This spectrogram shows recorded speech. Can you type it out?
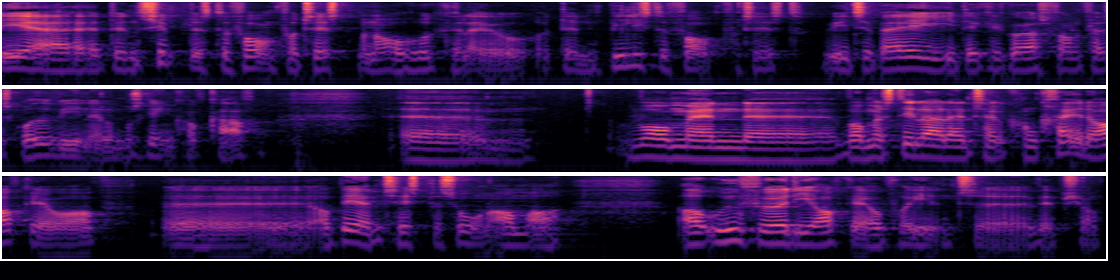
det er den simpleste form for test, man overhovedet kan lave, og den billigste form for test. Vi er tilbage i, det kan gøres for en flaske rødvin eller måske en kop kaffe, øh, hvor, man, øh, hvor man stiller et antal konkrete opgaver op øh, og beder en testperson om at, at udføre de opgaver på ens øh, webshop.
